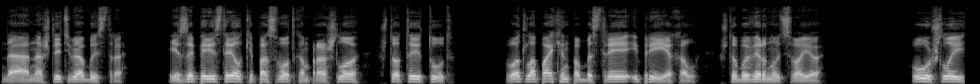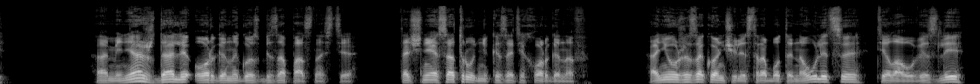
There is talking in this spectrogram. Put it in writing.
Да, нашли тебя быстро. Из-за перестрелки по сводкам прошло, что ты тут. Вот Лопахин побыстрее и приехал, чтобы вернуть свое. Ушлый. А меня ждали органы госбезопасности. Точнее, сотрудник из этих органов. Они уже закончили с работой на улице, тела увезли,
